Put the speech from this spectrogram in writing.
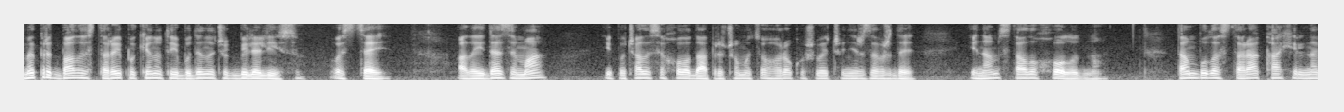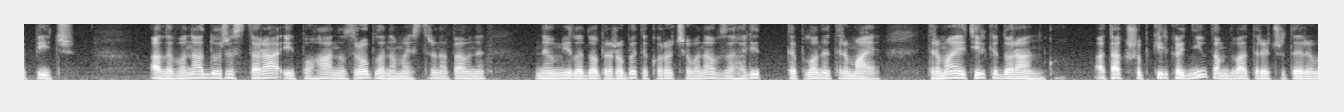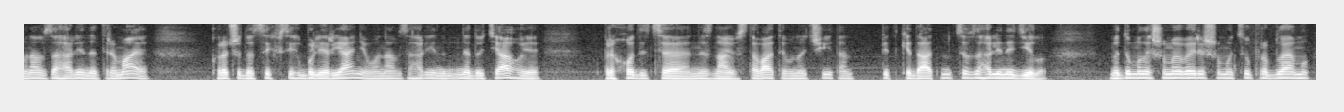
Ми придбали старий покинутий будиночок біля лісу. Ось цей. Але йде зима і почалися холода, причому цього року швидше, ніж завжди. І нам стало холодно. Там була стара кахельна піч, але вона дуже стара і погано зроблена. Майстри, напевне, не вміли добре робити. Коротше, вона взагалі тепло не тримає. Тримає тільки до ранку. А так, щоб кілька днів, там 2, 3, 4, вона взагалі не тримає. Коротше, до цих всіх болір'янів вона взагалі не- дотягує. Приходиться, не знаю, вставати вночі, там, підкидати. Ну, це взагалі не діло. Ми думали, що ми вирішимо цю проблему.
